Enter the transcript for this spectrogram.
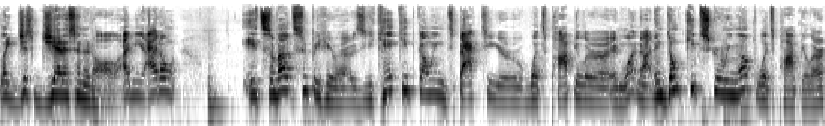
like just jettison it all. I mean, I don't it's about superheroes. You can't keep going back to your what's popular and whatnot, and don't keep screwing up what's popular.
